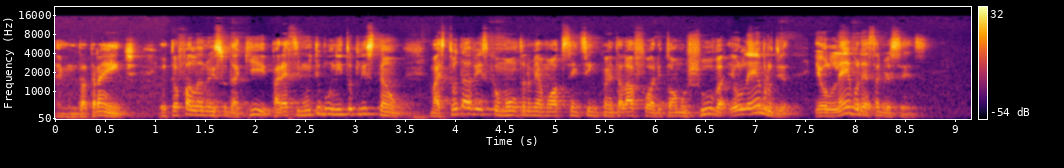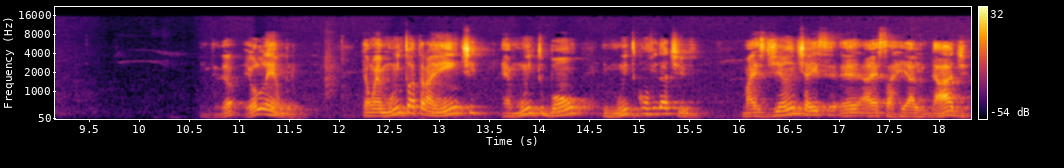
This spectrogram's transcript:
É muito atraente. Eu tô falando isso daqui, parece muito bonito cristão, mas toda vez que eu monto na minha moto 150 lá fora e tomo chuva, eu lembro de, eu lembro dessa Mercedes. Entendeu? Eu lembro. Então é muito atraente, é muito bom e muito convidativo. Mas diante a, esse, é, a essa realidade,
